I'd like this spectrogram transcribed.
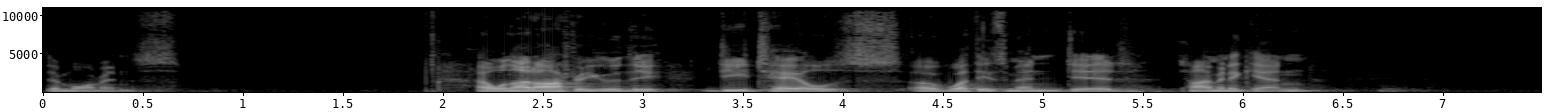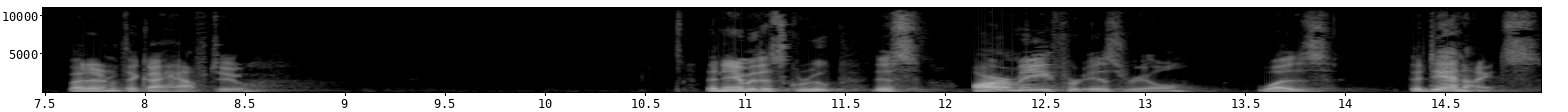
the Mormons. I will not offer you the details of what these men did time and again, but I don't think I have to. The name of this group, this army for Israel, was the Danites.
